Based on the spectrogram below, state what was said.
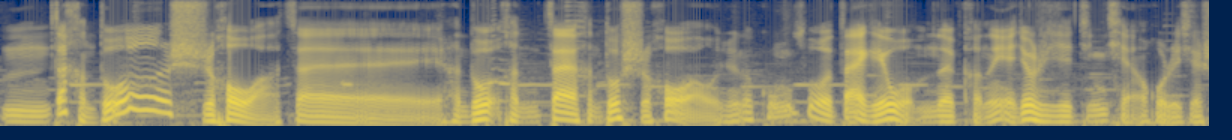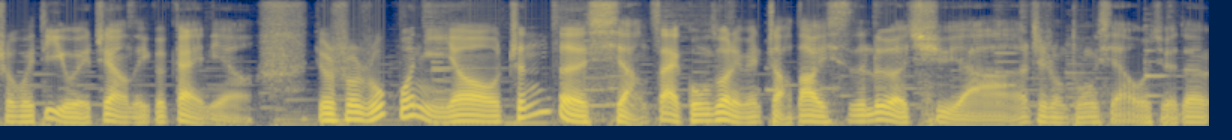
嗯，在很多时候啊，在很多很在很多时候啊，我觉得工作带给我们的可能也就是一些金钱或者一些社会地位这样的一个概念啊。就是说，如果你要真的想在工作里面找到一丝乐趣呀，这种东西啊，我觉得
